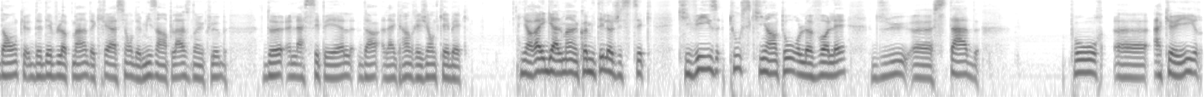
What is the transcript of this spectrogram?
donc de développement, de création, de mise en place d'un club de la CPL dans la grande région de Québec. Il y aura également un comité logistique qui vise tout ce qui entoure le volet du euh, stade pour accueillir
